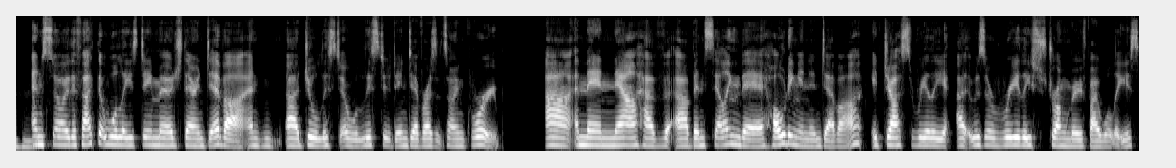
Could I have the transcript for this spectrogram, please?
Mhm. And so the fact that Woolies demerged their Endeavour and uh, dual listed or listed Endeavour as its own group, uh, and then now have uh, been selling their holding in Endeavour, it just really uh, it was a really strong move by Woolies.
